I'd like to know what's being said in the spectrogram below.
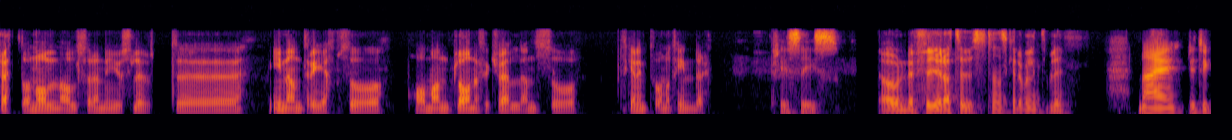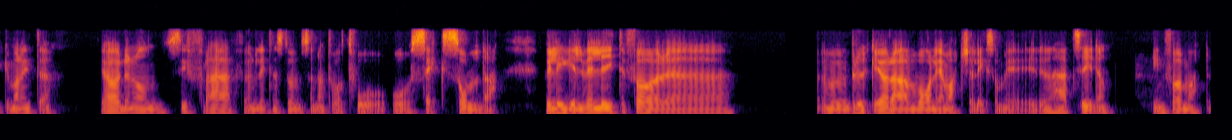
13.00 så den är ju slut eh, innan tre. Så har man planer för kvällen så ska det inte vara något hinder. Precis. Ja, under 4000 ska det väl inte bli? Nej, det tycker man inte. Jag hörde någon siffra här för en liten stund sedan att det var 2 och 6 sålda. Vi ligger väl lite för eh, vi brukar göra vanliga matcher liksom i, i den här tiden. Inför matcher.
